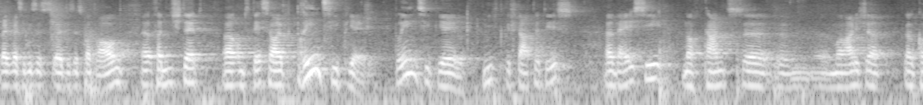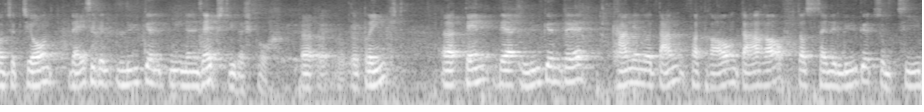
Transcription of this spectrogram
weil sie dieses, dieses Vertrauen vernichtet und deshalb prinzipiell, prinzipiell nicht gestattet ist, weil sie nach Kants moralischer äh, Konzeption, weil sie den Lügenden in einen Selbstwiderspruch äh, äh, bringt. Äh, denn der Lügende kann ja nur dann vertrauen darauf, dass seine Lüge zum Ziel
